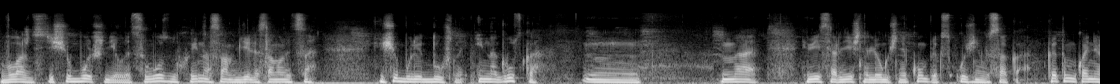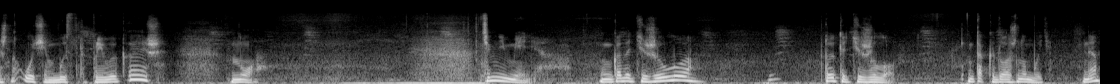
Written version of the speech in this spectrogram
влажность еще больше делается воздуха и на самом деле становится еще более душной. И нагрузка на весь сердечно-легочный комплекс очень высока. К этому, конечно, очень быстро привыкаешь, но тем не менее, когда тяжело, то это тяжело. Ну, так и должно быть, да?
